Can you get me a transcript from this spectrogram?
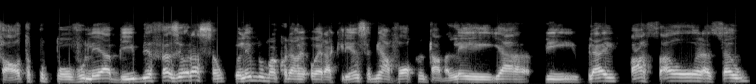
Falta pro povo ler a Bíblia e fazer oração. Eu lembro uma quando eu era criança, minha avó cantava: leia a Bíblia e faça a oração.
